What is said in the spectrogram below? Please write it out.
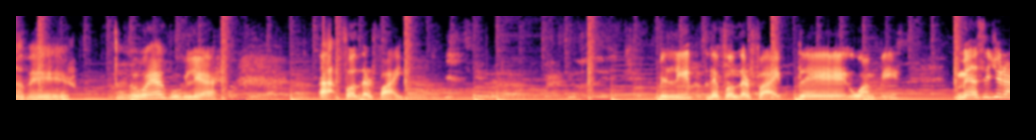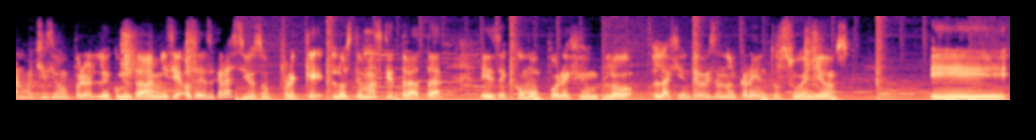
A ver, lo voy a googlear. Ah, Folder 5. Believe de Folder 5 de One Piece. Me hace llorar muchísimo, pero le comentaba a Misia, o sea, es gracioso porque los temas que trata es de cómo, por ejemplo, la gente a veces no cree en tus sueños y,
